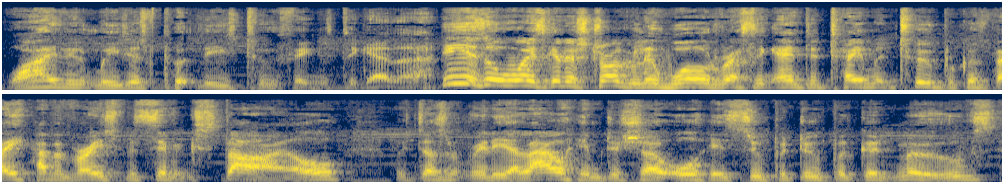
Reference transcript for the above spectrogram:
Why didn't we just put these two things together? He is always going to struggle in World Wrestling Entertainment too because they have a very specific style, which doesn't really allow him to show all his super duper good moves.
